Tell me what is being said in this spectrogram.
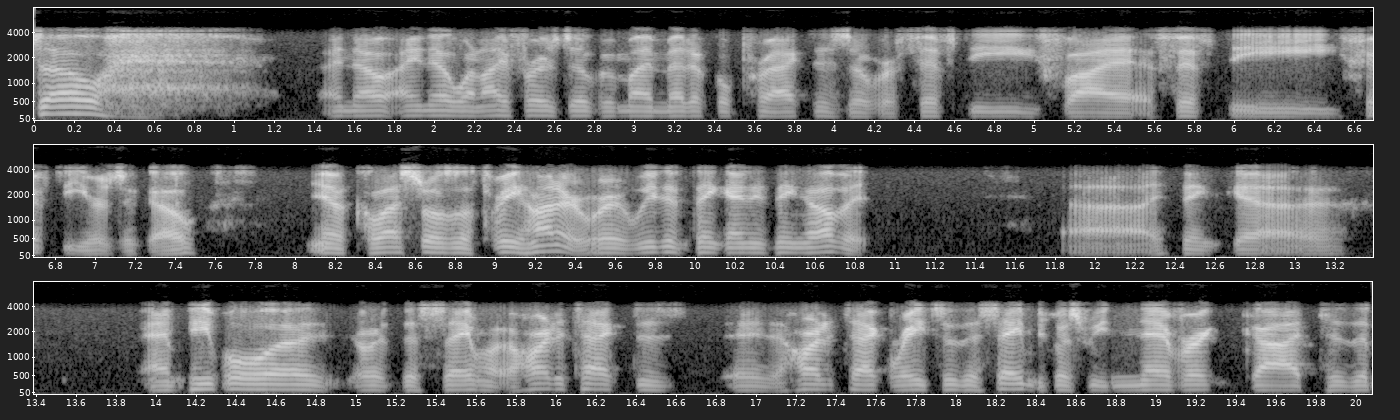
So, I know I know when I first opened my medical practice over 55, 50, 50 years ago, you know, cholesterol's a 300. Where we didn't think anything of it. Uh, I think. Uh, and people uh, are the same. Heart attack does, uh, heart attack rates are the same because we never got to the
